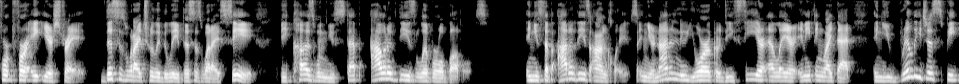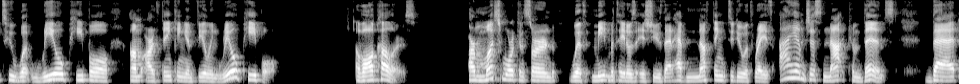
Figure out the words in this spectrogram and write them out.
for, for eight years straight. This is what I truly believe. This is what I see. Because when you step out of these liberal bubbles, and you step out of these enclaves and you're not in New York or DC or LA or anything like that, and you really just speak to what real people um, are thinking and feeling, real people of all colors are much more concerned with meat and potatoes issues that have nothing to do with race. I am just not convinced that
